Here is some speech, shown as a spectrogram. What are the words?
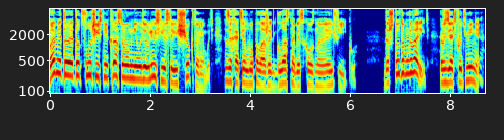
Памятуя тот случай с Некрасовым, не удивлюсь, если еще кто-нибудь захотел бы положить глаз на бесхозную эльфийку. Да что там говорить, взять хоть меня.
